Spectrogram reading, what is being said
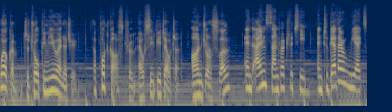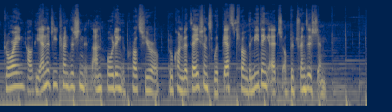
Welcome to Talking New Energy, a podcast from LCP Delta. I'm Jon Slowe. And I'm Sandra Trittin. And together we are exploring how the energy transition is unfolding across Europe through conversations with guests from the leading edge of the transition.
